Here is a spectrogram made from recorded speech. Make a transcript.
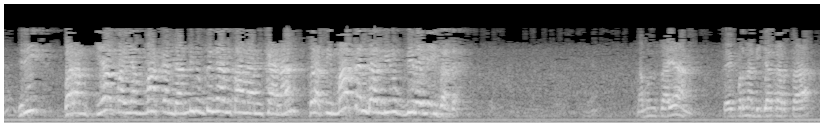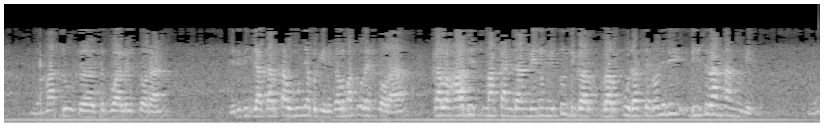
Ya, jadi barang siapa yang makan dan minum dengan tangan kanan berarti makan dan minum nilainya ibadah. Ya. Namun sayang, saya pernah di Jakarta ya, masuk ke sebuah restoran. Jadi di Jakarta umumnya begini, kalau masuk restoran, kalau habis makan dan minum itu di garpu dan seronya di, disilangkan begitu. Ya.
